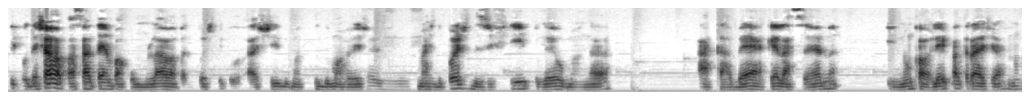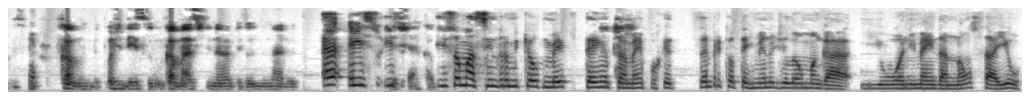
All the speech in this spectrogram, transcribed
Tipo, deixava passar tempo, acumulava para depois, tipo, assistir de uma, tudo de uma vez. É. Mas depois desisti, peguei o mangá, acabei aquela cena e nunca olhei para trás já. Nunca, depois disso, nunca mais assisti nenhum episódio de Naruto. É, isso, isso, isso é uma síndrome que eu meio que tenho também, porque sempre que eu termino de ler um mangá e o anime ainda não saiu,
